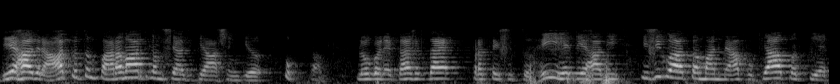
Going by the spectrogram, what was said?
देहादि आत्मतम पारमार्थिकम से आशंक्य उत्तम लोगों ने कह, सकता है प्रत्यक्ष तो है ही है देहादि। इसी को आत्मा मान में आपको क्या आपत्ति है?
